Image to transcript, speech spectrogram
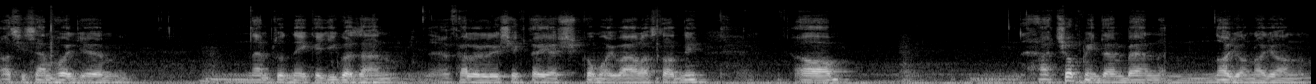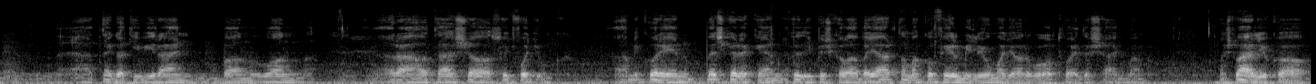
Azt hiszem, hogy nem tudnék egy igazán felelősségteljes, komoly választ adni. A, hát sok mindenben nagyon-nagyon hát negatív irányban van ráhatása az, hogy fogyunk. Amikor én Becskereken középiskolába jártam, akkor félmillió magyar volt Vajdaságban. Most várjuk a,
